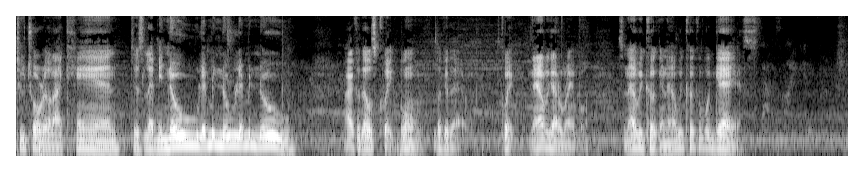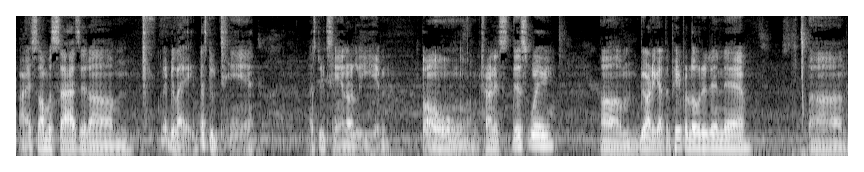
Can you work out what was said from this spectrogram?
tutorial, I can. Just let me know, let me know, let me know. All right, because that was quick. Boom. Look at that. Quick. Now we got a rainbow. So now we cooking. Now we cooking with gas. All right, so I'm going to size it, um, maybe like, let's do 10. Let's do 10 or 11. Boom. Turn it this way. Um, we already got the paper loaded in there. Um,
